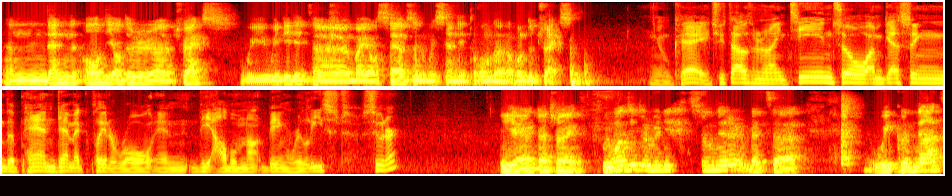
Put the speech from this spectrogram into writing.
and then all the other uh, tracks we, we did it uh, by ourselves and we sent it all the all the tracks okay 2019 so i'm guessing the pandemic played a role in the album not being released sooner yeah that's right we wanted to release it sooner but uh, we could not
